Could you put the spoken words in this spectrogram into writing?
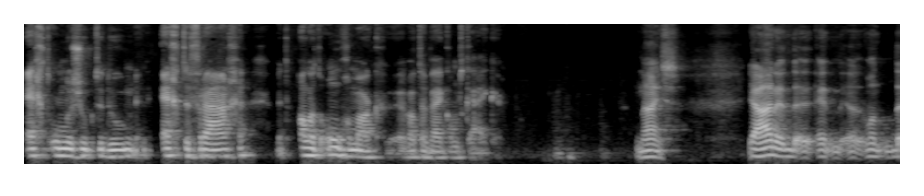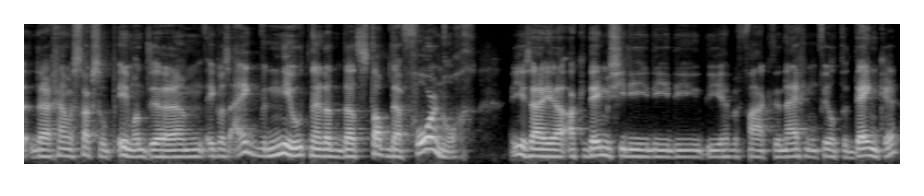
echt onderzoek te doen en echt te vragen met al het ongemak wat daarbij komt kijken. Nice. Ja, want daar gaan we straks op in, want ehm, ik was eigenlijk benieuwd naar dat, dat stap daarvoor nog. Je zei academici die, die, die, die hebben vaak de neiging om veel te denken.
